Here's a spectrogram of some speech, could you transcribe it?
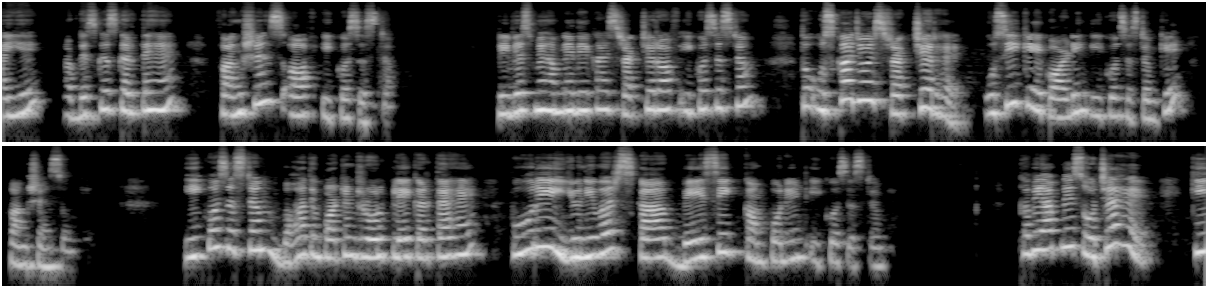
आइए अब डिस्कस करते हैं फ़ंक्शंस ऑफ़ इकोसिस्टम प्रीवियस में हमने देखा स्ट्रक्चर ऑफ़ इकोसिस्टम तो उसका जो स्ट्रक्चर है, उसी के अकॉर्डिंग इकोसिस्टम के फ़ंक्शंस होंगे। इकोसिस्टम बहुत इंपॉर्टेंट रोल प्ले करता है पूरे यूनिवर्स का बेसिक कंपोनेंट इकोसिस्टम है कभी आपने सोचा है कि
